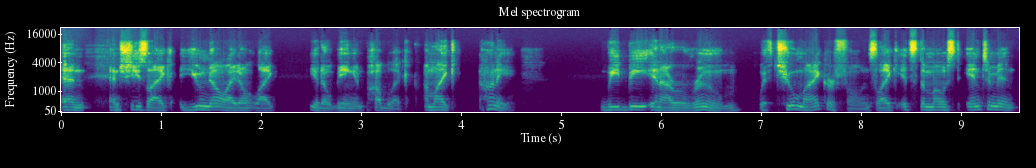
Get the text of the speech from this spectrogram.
and and she's like you know I don't like you know being in public. I'm like honey, we'd be in our room with two microphones. Like it's the most intimate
